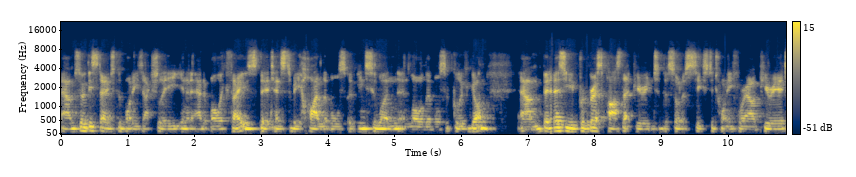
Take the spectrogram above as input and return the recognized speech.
Um, so, at this stage, the body's actually in an anabolic phase. There tends to be high levels of insulin and lower levels of glucagon. Um, but as you progress past that period into the sort of six to 24 hour period,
